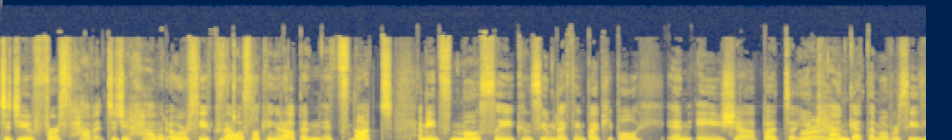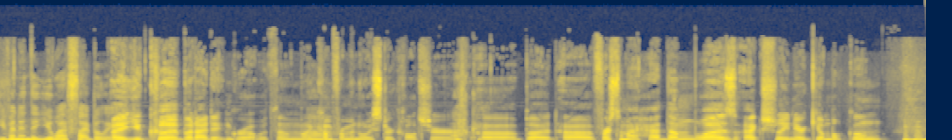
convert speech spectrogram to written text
did you first have it? Did you have it overseas? Because I was looking it up, and it's not. I mean, it's mostly consumed, I think, by people in Asia, but uh, you Right. can get them overseas, even in the U.S., I believe. Uh, you could, but I didn't grow up with them. I Oh. come from an oyster culture. Uh, but uh, first time I had them was actually near Gyeongbokgung. Mm-hmm.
